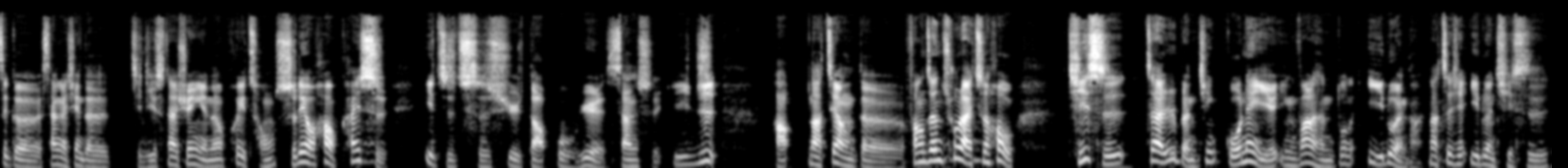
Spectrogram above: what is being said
这个三个县的紧急事态宣言呢，会从十六号开始，一直持续到五月三十一日。好，那这样的方针出来之后，其实在日本境国内也引发了很多的议论啊。那这些议论其实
